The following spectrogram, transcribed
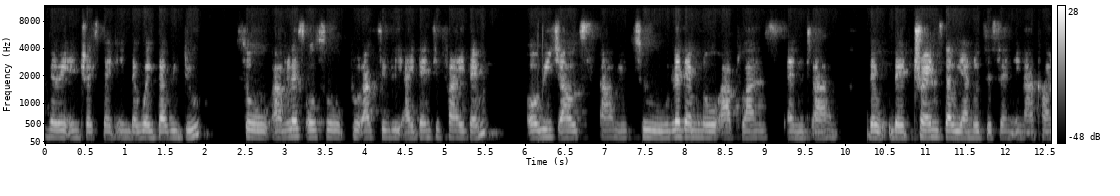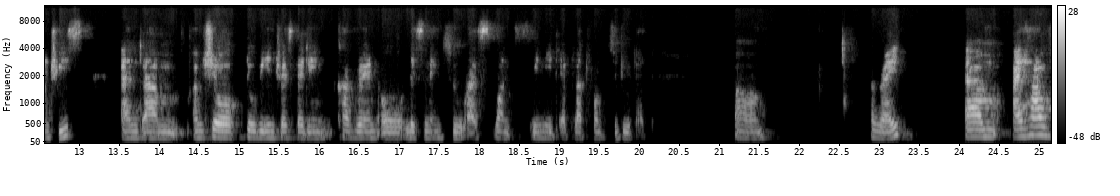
very interested in the work that we do. So um, let's also proactively identify them or reach out to let them know our plans and the, the trends that we are noticing in our countries. And um, I'm sure they'll be interested in covering or listening to us once we need a platform to do that. Um, all right. Um, I have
